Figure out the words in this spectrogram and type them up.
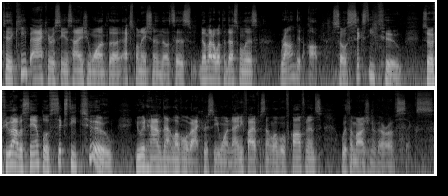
to keep accuracy as high as you want, the explanation in the note says no matter what the decimal is, round it up. So 62. So if you have a sample of 62, you would have that level of accuracy you want, 95% level of confidence with a margin of error of 6.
